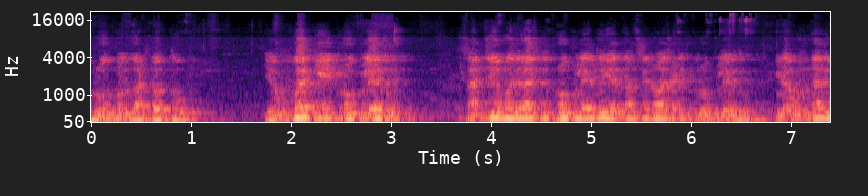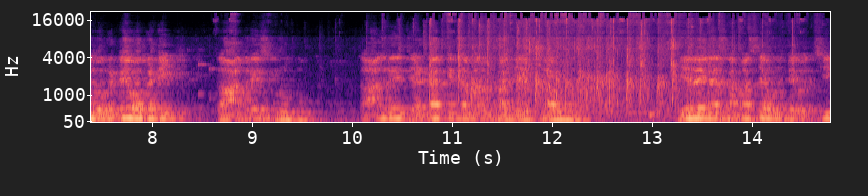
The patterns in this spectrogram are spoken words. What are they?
గ్రూపులు కట్టొద్దు. ఎవ్వరికి ఏ గ్రూప్ లేదు. సంజీవ్ ముదిరాజ్కి గ్రూప్ లేదు ఎన్ఎం శ్రీనివాసరెడ్డికి గ్రూప్ లేదు. ఇక్కడ ఉన్నది ఒకటే ఒకటి కాంగ్రెస్ గ్రూపు. కాంగ్రెస్ జెండా కింద మనం పనిచేస్తా ఉన్నాం. ఏదైనా సమస్య ఉంటే వచ్చి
